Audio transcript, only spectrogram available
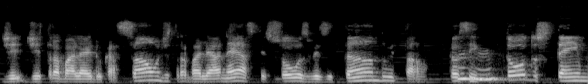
de, de trabalhar a educação, de trabalhar né, as pessoas visitando e tal. Então, assim, uhum. todos têm,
